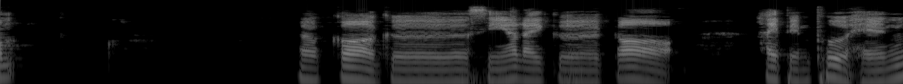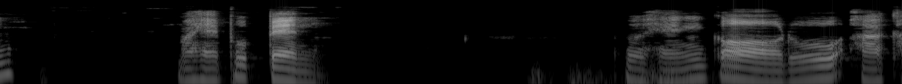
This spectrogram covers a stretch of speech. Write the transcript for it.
ม แล้วก็เกิดสิ่งอะไรเกิดก็ให้เป็นผู้เห็น ม่ให้ผู้เป็นผู้เห็นก็รู้อาค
